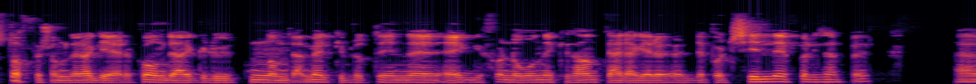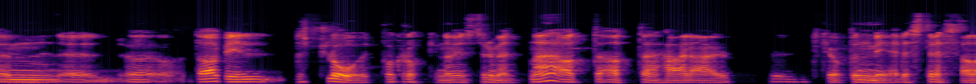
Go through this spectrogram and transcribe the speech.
stoffer som det reagerer på, om det er gluten, om det er melkeproteiner, egg for noen. ikke sant? Jeg reagerer veldig på chili f.eks. Eh, da vil det slå ut på klokkene og instrumentene at, at her er kroppen mer stressa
